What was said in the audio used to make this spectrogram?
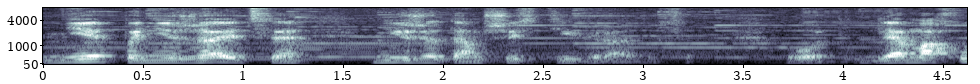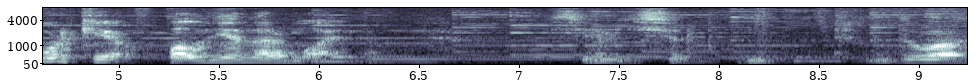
не понижается ниже там 6 градусов. Вот. Для махорки вполне нормально. 72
